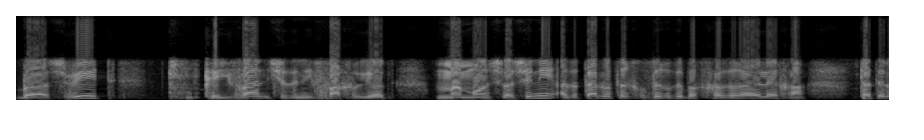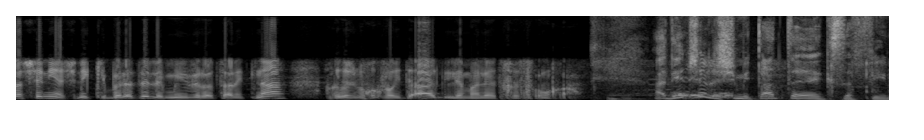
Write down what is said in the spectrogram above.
בשביעית כיוון שזה נהפך להיות ממון של השני, אז אתה לא צריך להחזיר את זה בחזרה אליך. נתת לשני, השני קיבל את זה, למי ולהוצאה ניתנה, הקדוש ברוך הוא כבר ידאג למלא את חסרונך. הדין של שמיטת uh, כספים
